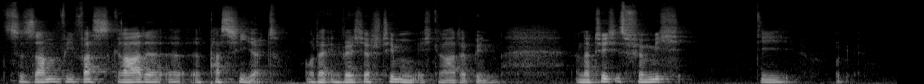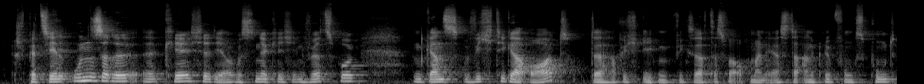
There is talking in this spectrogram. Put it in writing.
zusammen, wie was gerade äh, äh passiert oder in welcher Stimmung ich gerade bin. Natürlich ist für mich die speziell unsere äh, Kirche, die Augustinerkirche in Würzburg, ein ganz wichtiger Ort. Da habe ich eben, wie gesagt, das war auch mein erster Anknüpfungspunkt,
